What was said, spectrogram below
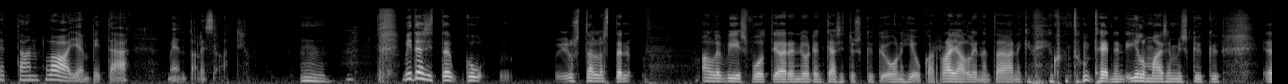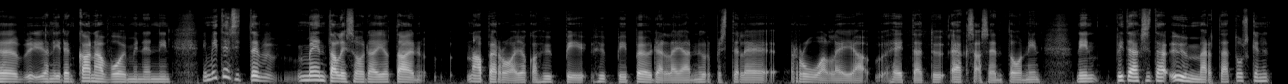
että on laajempi tämä mentalisaatio. Mm. Mitä sitten, kun just tällaisten alle viisivuotiaiden, joiden käsityskyky on hiukan rajallinen tai ainakin niin kuin tunteiden ilmaisemiskyky ja niiden kanavoiminen, niin, niin miten sitten mentalisoida jotain naperoa, joka hyppii, hyppii pöydällä ja nyrpistelee ruoalle ja heittäytyy X-asentoon, niin, niin pitääkö sitä ymmärtää? Tuskin nyt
